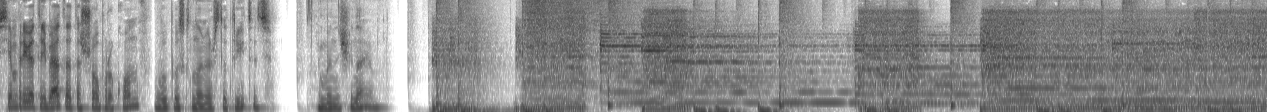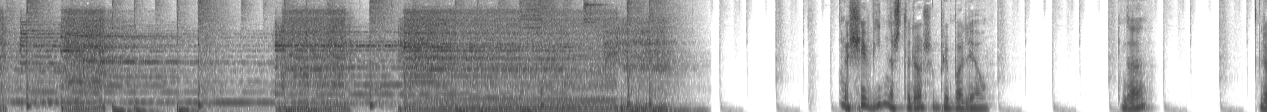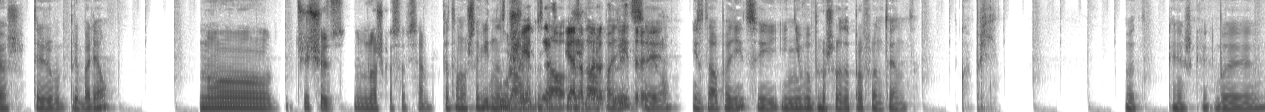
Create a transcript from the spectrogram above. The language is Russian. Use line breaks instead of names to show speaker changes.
Всем привет, ребята, это шоу ProConf, выпуск номер 130, и мы начинаем. Вообще видно, что Леша приболел. Да? Леш, ты же приболел?
Ну, чуть-чуть, немножко совсем.
Потому что видно, сдал,
видно,
сдал,
я,
сдал позиции, и сдал позиции, и не выбрал что-то про фронтенд. Такой, блин. Вот, конечно, как бы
